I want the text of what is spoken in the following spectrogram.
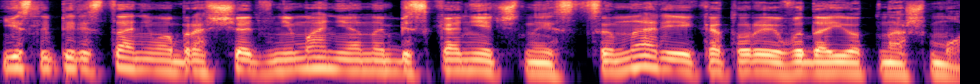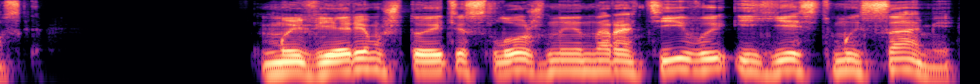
если перестанем обращать внимание на бесконечные сценарии, которые выдает наш мозг. Мы верим, что эти сложные нарративы и есть мы сами,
